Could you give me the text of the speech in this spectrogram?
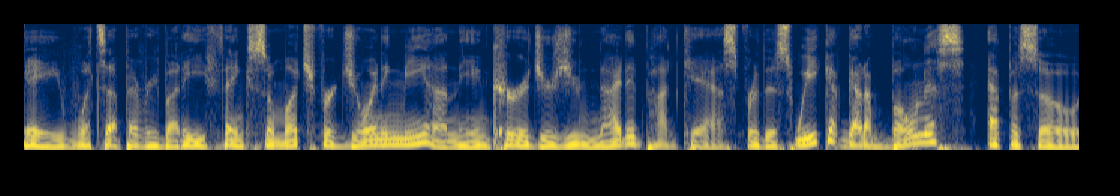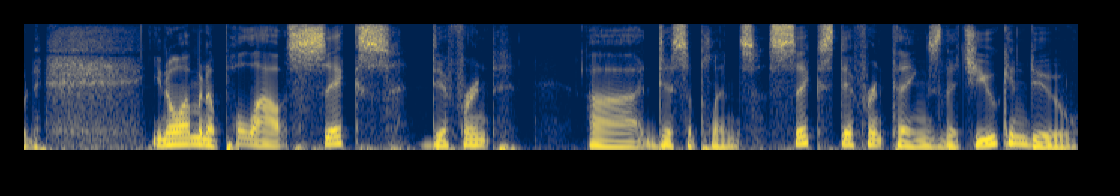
Hey, what's up, everybody? Thanks so much for joining me on the Encouragers United podcast. For this week, I've got a bonus episode. You know, I'm going to pull out six different uh, disciplines, six different things that you can do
